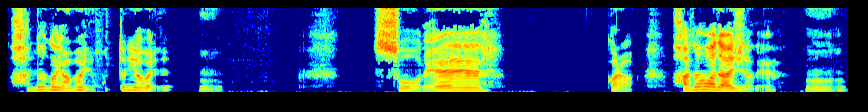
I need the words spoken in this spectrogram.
鼻がやばいね。本当にやばいね。うん。そうね。から、鼻は大事だね。うん。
